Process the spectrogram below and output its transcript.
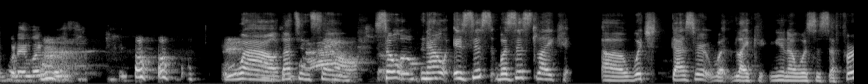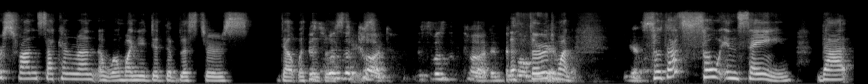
whatever it was. Wow, that's insane. Wow. So now is this was this like uh which desert what like you know was this a first run, second run or when when you did the blisters dealt with This the was the third. This was the third. at The third one. Yes. So that's so insane that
